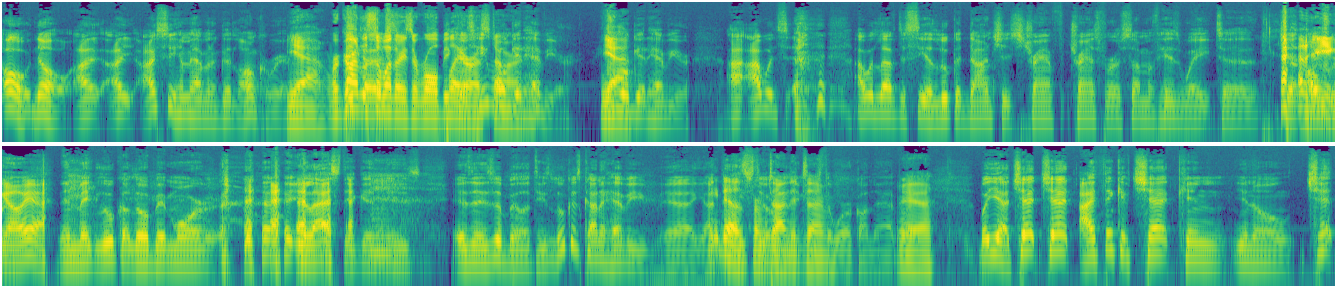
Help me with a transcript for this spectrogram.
Oh no, I, I, I see him having a good long career. Yeah, regardless of whether he's a role player because or a he star. will get heavier. He Yeah. will get heavier. I, I would, I would love to see a Luka Doncic tran- transfer some of his weight to. Chet There you go, yeah. Then make Luka a little bit more elastic in his. His, his abilities. Luka's kind of heavy. Yeah, think does he from time to really needs time. to work on that. but- yeah, but yeah, Chet, Chet. I think if Chet can, you know, Chet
